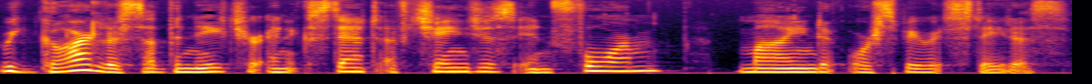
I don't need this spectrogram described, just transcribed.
regardless of the nature and extent of changes in form, mind, or spirit status.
